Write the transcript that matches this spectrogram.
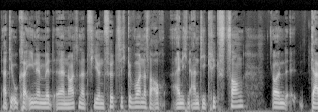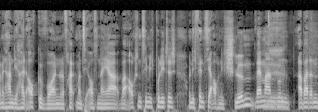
da hat die Ukraine mit äh, 1944 gewonnen, das war auch eigentlich ein Anti-Kriegssong. Und damit haben die halt auch gewonnen. Und da fragt man sich auch so, naja, war auch schon ziemlich politisch. Und ich finde es ja auch nicht schlimm, wenn man Nee. so ein, aber dann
